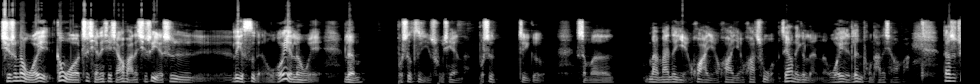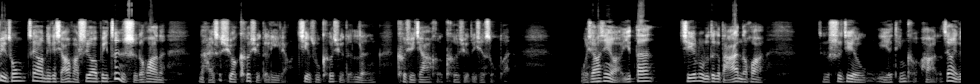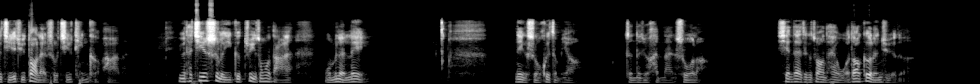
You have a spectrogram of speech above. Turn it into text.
其实呢，我也跟我之前的一些想法呢，其实也是类似的。我也认为人不是自己出现的，不是这个什么慢慢的演化、演化、演化出我们这样的一个人了。我也认同他的想法，但是最终这样的一个想法是要被证实的话呢，那还是需要科学的力量，借助科学的人、科学家和科学的一些手段。我相信啊，一旦揭露了这个答案的话，这个世界也挺可怕的。这样一个结局到来的时候，其实挺可怕的，因为它揭示了一个最终的答案。我们人类那个时候会怎么样，真的就很难说了。现在这个状态，我倒个人觉得，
